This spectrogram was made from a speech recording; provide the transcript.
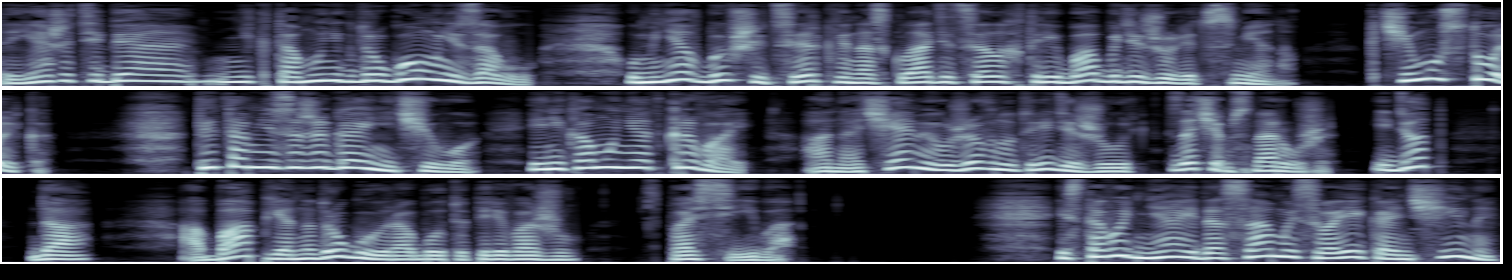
«Да я же тебя ни к тому, ни к другому не зову. У меня в бывшей церкви на складе целых три бабы дежурят в смену. К чему столько? Ты там не зажигай ничего и никому не открывай, а ночами уже внутри дежурь. Зачем снаружи? Идет? Да. А баб я на другую работу перевожу. Спасибо». И с того дня и до самой своей кончины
